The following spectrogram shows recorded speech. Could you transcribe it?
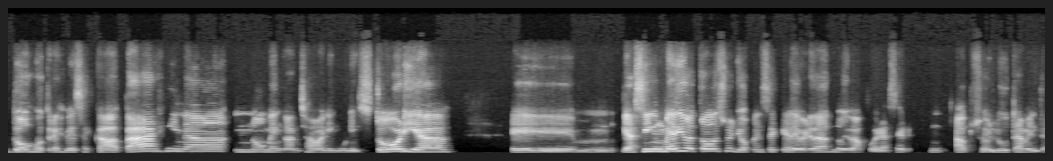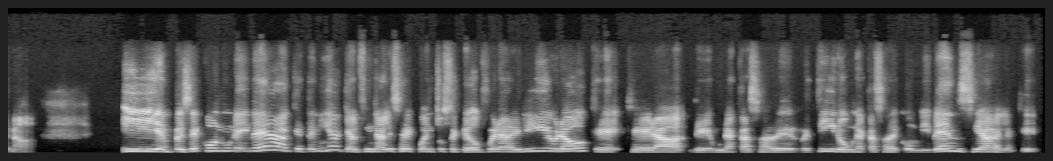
dos o tres veces cada página, no me enganchaba ninguna historia, eh, y así en medio de todo eso yo pensé que de verdad no iba a poder hacer absolutamente nada. Y empecé con una idea que tenía, que al final ese cuento se quedó fuera del libro, que, que era de una casa de retiro, una casa de convivencia en la que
